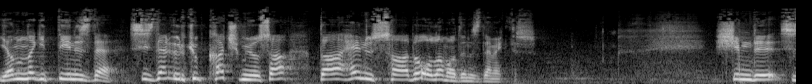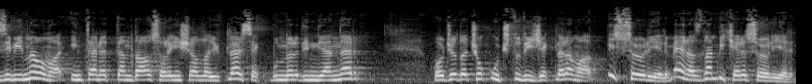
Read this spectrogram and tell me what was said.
yanına gittiğinizde sizden ürküp kaçmıyorsa daha henüz sahabe olamadınız demektir. Şimdi sizi bilmem ama internetten daha sonra inşallah yüklersek bunları dinleyenler hoca da çok uçtu diyecekler ama biz söyleyelim. En azından bir kere söyleyelim.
